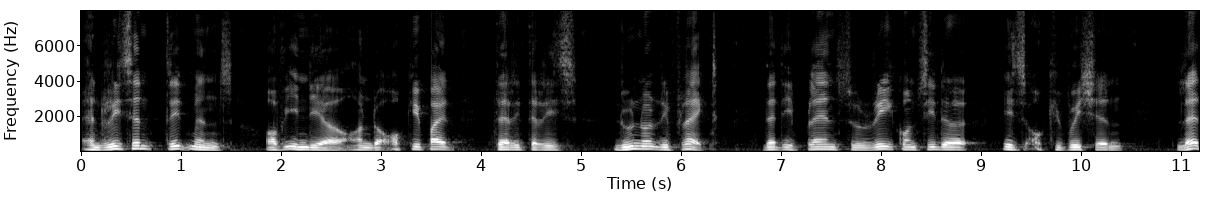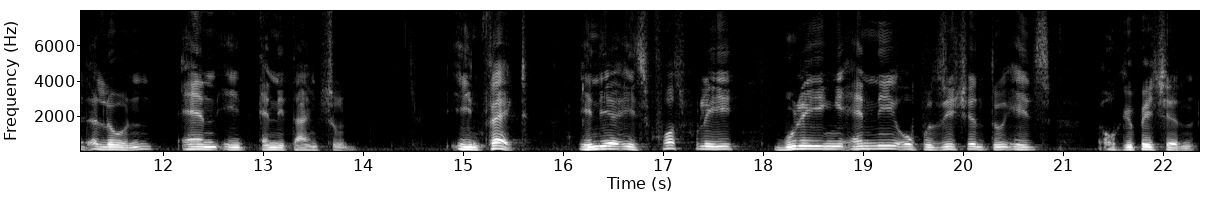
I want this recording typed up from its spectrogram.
and recent treatments of India on the occupied territories do not reflect that it plans to reconsider its occupation, let alone end it anytime soon. In fact, India is forcefully bullying any opposition to its occupation,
